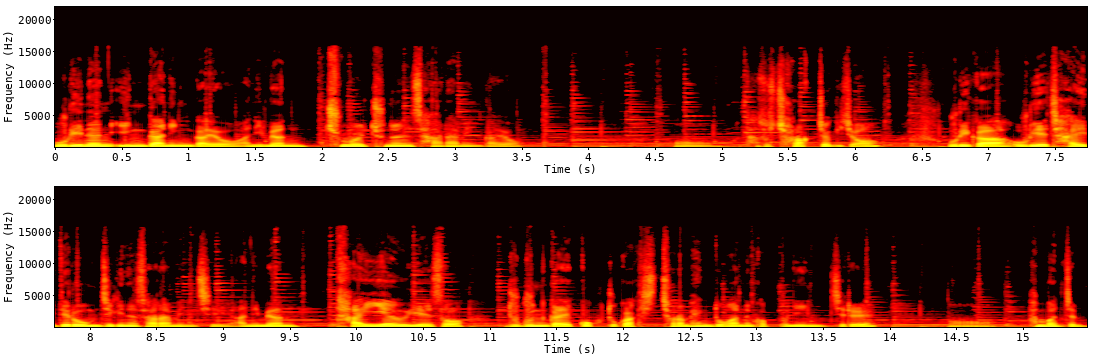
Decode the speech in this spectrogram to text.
우리는 인간인가요? 아니면 춤을 추는 사람인가요? 어, 다소 철학적이죠. 우리가 우리의 자의대로 움직이는 사람인지 아니면 타의에 의해서 누군가의 꼭두각시처럼 행동하는 것뿐인지를 어, 한 번쯤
